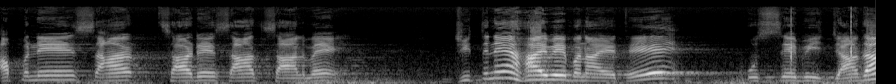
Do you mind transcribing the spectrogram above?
अपने साढ़े सात साल में जितने हाईवे बनाए थे, उससे भी ज़्यादा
